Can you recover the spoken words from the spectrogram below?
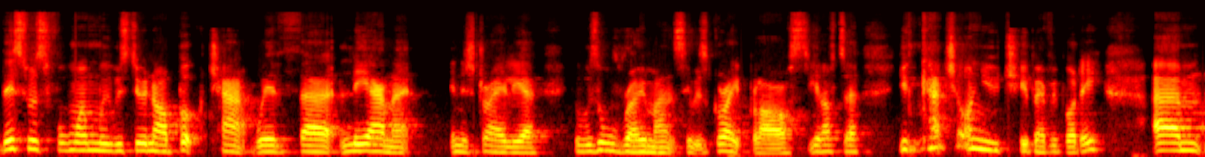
This was for when we was doing our book chat with uh, Leanna in Australia. It was all romance. It was great blast. You'll have to, you can catch it on YouTube, everybody. Um,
